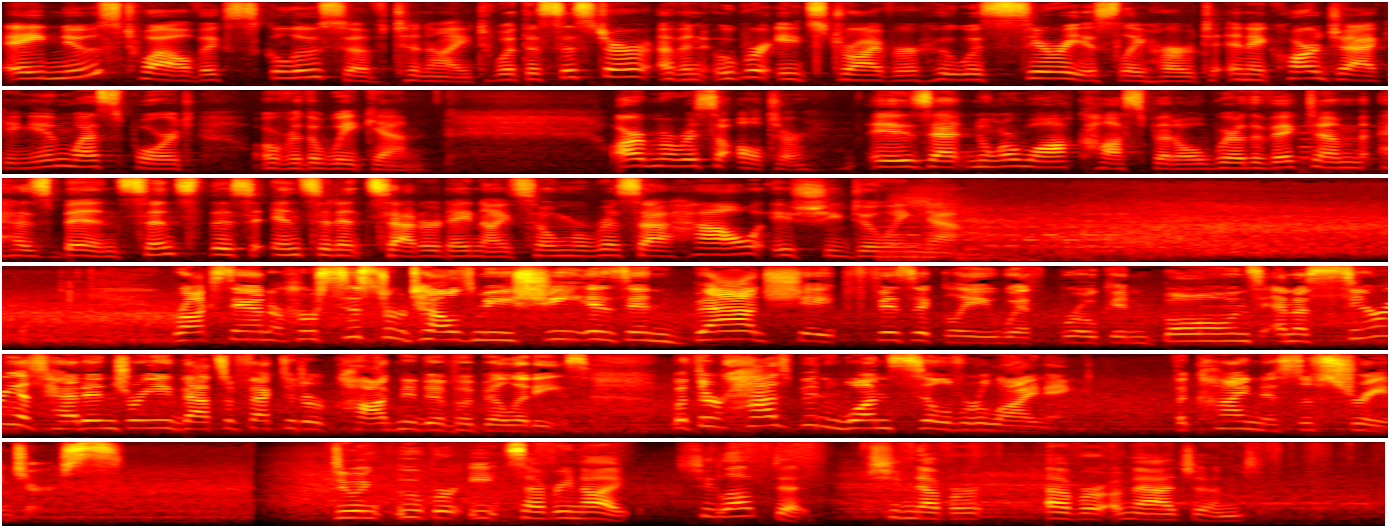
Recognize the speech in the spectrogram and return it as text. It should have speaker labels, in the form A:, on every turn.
A: A News 12 exclusive tonight with the sister of an Uber Eats driver who was seriously hurt in a carjacking in Westport over the weekend. Our Marissa Alter is at Norwalk Hospital where the victim has been since this incident Saturday night. So Marissa, how is she doing now?
B: Roxanne, her sister tells me she is in bad shape physically with broken bones and a serious head injury that's affected her cognitive abilities. But there has been one silver lining the kindness of strangers.
C: Doing Uber Eats every night. She loved it. She never, ever imagined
